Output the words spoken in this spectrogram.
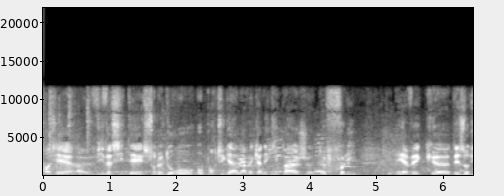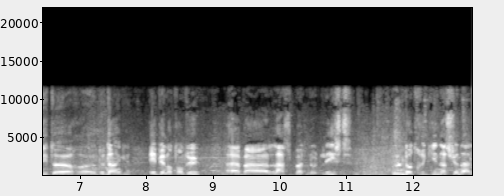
croisière euh, Vivacité sur le Douro au Portugal avec un équipage de folie et avec euh, des auditeurs euh, de dingue et bien entendu, eh ben, last but not least, notre guide national.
